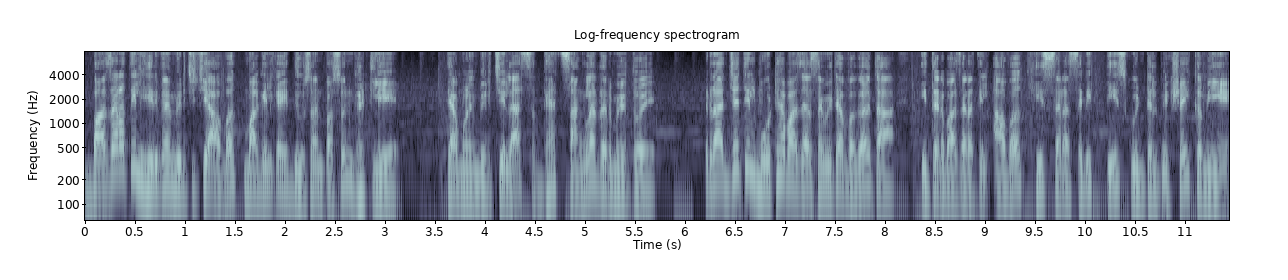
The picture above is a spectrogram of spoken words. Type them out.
बाजारातील हिरव्या मिरचीची आवक मागील काही दिवसांपासून घटली आहे. त्यामुळे मिरचीला सध्या चांगला दर मिळतोय. राज्यातील मोठ्या बाजार समित्या वगळता इतर बाजारातील आवक ही सरासरी तीस क्विंटलपेक्षाही कमी आहे.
